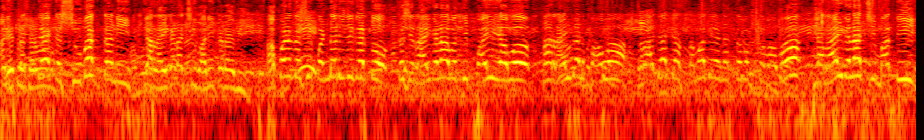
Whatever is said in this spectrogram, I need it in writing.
आणि प्रत्येक शुभक्तानी या रायगडाची वारी करावी. आपण जशी पंढरीची करतो तशी रायगडावरती पायी यावं. हा रायगड पावा. राजाच्या नतमस्त व्हावं. या रायगडाची माती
